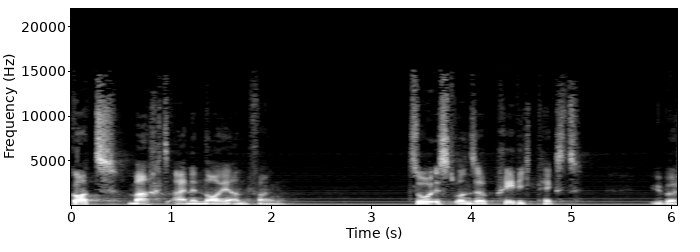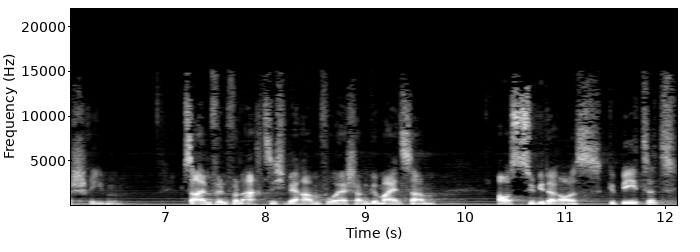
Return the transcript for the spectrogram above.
Gott macht einen Neuanfang. So ist unser Predigttext überschrieben. Psalm 85. Wir haben vorher schon gemeinsam Auszüge daraus gebetet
